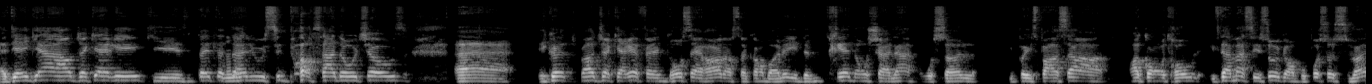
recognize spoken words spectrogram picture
euh, des gardes, Jack qui est peut-être le mm-hmm. temps lui aussi de passer à d'autres choses. Euh, Écoute, je pense que Jacare a fait une grosse erreur dans ce combat-là. Il est devenu très nonchalant au sol. Il, il se passait en, contrôle. Évidemment, c'est sûr qu'on ne peut pas ça souvent,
